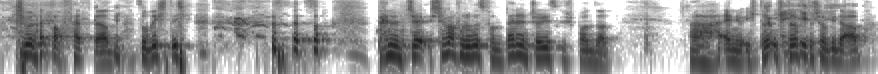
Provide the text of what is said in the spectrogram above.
Ich würde einfach fett werden, so richtig. ben Jerry, stell dir mal vor, du wirst von Ben Jerry's gesponsert. Ah, anyway, ich, ich drifte schon wieder ab.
